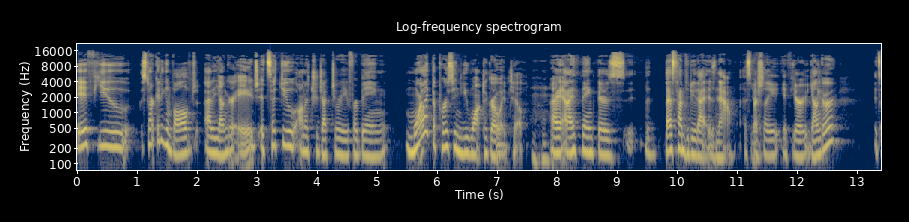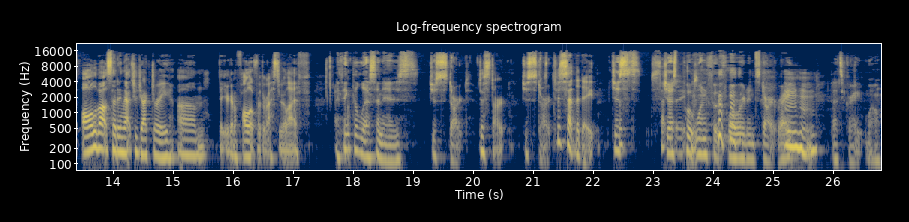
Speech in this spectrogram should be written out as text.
if you start getting involved at a younger age, it sets you on a trajectory for being more like the person you want to grow into. Mhm. Right. And I think there's the best time to do that is now, especially if you're younger. It's all about setting that trajectory um, that you're going to follow for the rest of your life. I think the lesson is just start. Just start. Just start. Just set the date. Just set just put one foot forward and start. Right. Mhm. That's great. Well,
